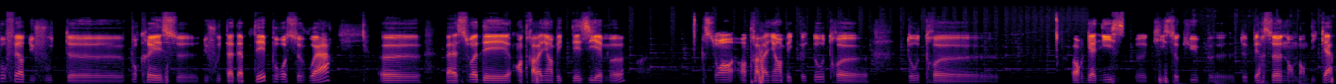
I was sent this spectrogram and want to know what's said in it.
pour faire du foot, euh, pour créer ce, du foot adapté, pour recevoir, bah, soit des, en travaillant avec des IME, soit en travaillant avec d'autres d'autres euh, organismes qui s'occupent de personnes en handicap.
